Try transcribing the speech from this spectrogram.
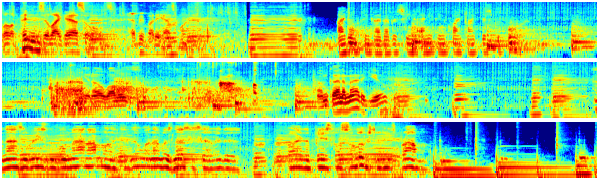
Well, opinions are like assholes. Everybody has one. I don't think I've ever seen anything quite like this before. You know, Wobbles, I'm kind of mad at you. And as a reasonable man, I'm willing to do whatever's necessary to find a peaceful solution to these problem.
